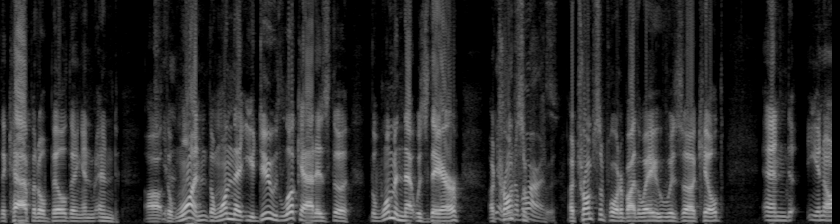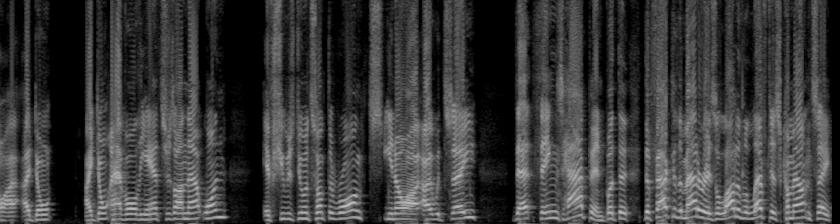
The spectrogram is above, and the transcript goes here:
the Capitol building, and and uh, the one the one that you do look at is the the woman that was there, a Yeah, Trump one of sup- ours. a Trump supporter, by the way, who was uh, killed, and you know I, I don't I don't have all the answers on that one. If she was doing something wrong, you know, I, I would say that things happen. But the, the fact of the matter is, a lot of the leftists come out and say,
